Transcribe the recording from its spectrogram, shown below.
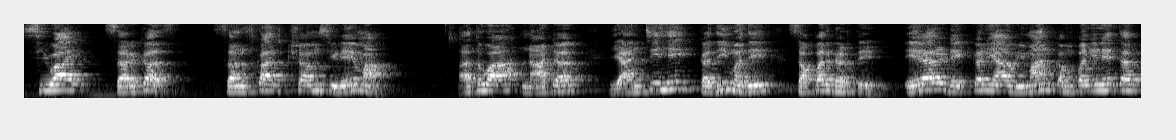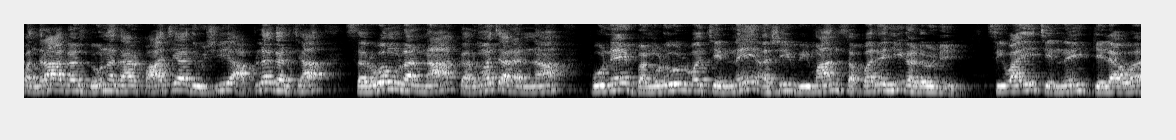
शिवाय सर्कस संस्कारक्षम सिनेमा अथवा नाटक यांचीही कधीमध्ये सफर घडते. एअर डेक्कन या विमान कंपनीने तर पंधरा ऑगस्ट दोन हजार पाच या दिवशी आपल्या घरच्या सर्व मुलांना कर्मचाऱ्यांना पुणे बंगळूर व चेन्नई अशी विमान सफरही घडवली. शिवाय चेन्नईत गेल्यावर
